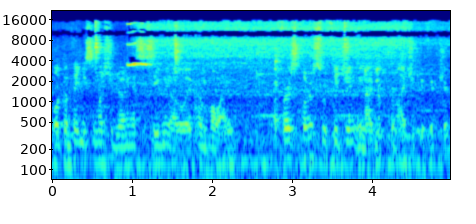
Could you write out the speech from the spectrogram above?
Welcome, thank you so much for joining us this evening all the way from Hawaii. Our first course we're featuring unagi from Aichi Prefecture.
